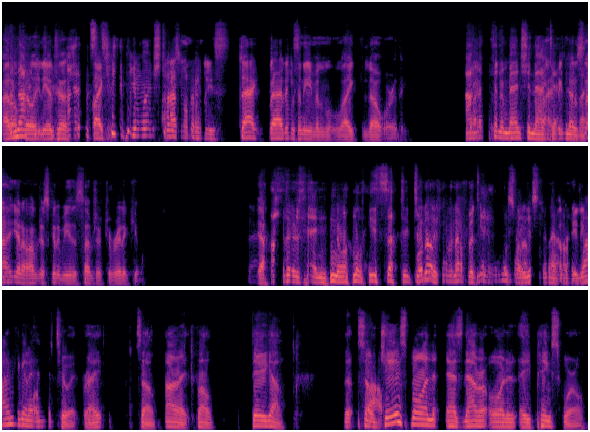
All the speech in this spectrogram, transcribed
I don't not- really need to like see the orange tail I squirrel. don't really that that isn't even like noteworthy. I'm not going to mention that Right, to because anybody. that, you know, I'm just going to be the subject of ridicule. Yeah. other than normally subject to Well, no, enough Yeah, That's what right. I'm Just- saying. I don't need to- Why am I going to add to it? Right. So, all right. Well, there you go. The- So Wow. James Bond has never ordered a pink squirrel,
